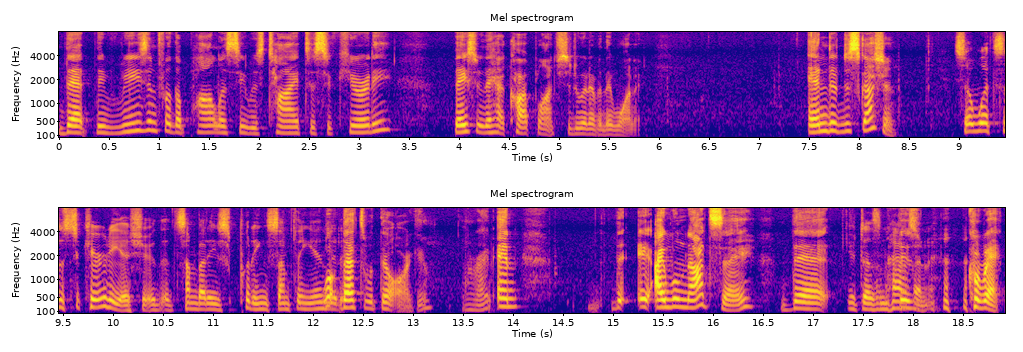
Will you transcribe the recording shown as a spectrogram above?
that the reason for the policy was tied to security, basically they had carte blanche to do whatever they wanted. End of discussion. So what's the security issue that somebody's putting something in Well, that that's what they'll argue. All right. And the, eh, I will not say that it doesn't happen? correct,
